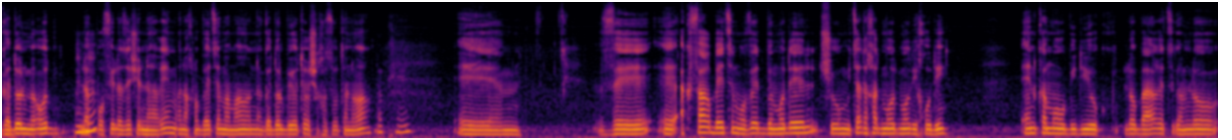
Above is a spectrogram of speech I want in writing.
גדול מאוד mm-hmm. לפרופיל הזה של נערים. אנחנו בעצם המעון הגדול ביותר של חסות הנוער. אוקיי. אה, והכפר בעצם עובד במודל שהוא מצד אחד מאוד מאוד ייחודי. אין כמוהו בדיוק, לא בארץ, גם לא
